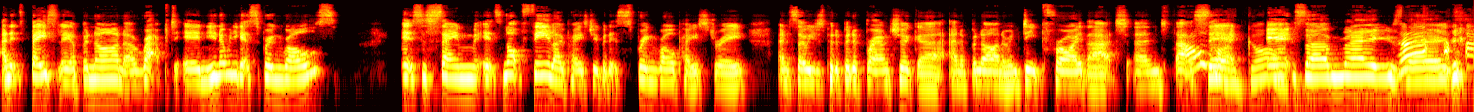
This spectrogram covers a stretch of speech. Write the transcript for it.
and it's basically a banana wrapped in. You know when you get spring rolls. It's the same. It's not phyllo pastry, but it's spring roll pastry. And so you just put a bit of brown sugar and a banana and deep fry that, and that's Oh it. my God. It's amazing.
